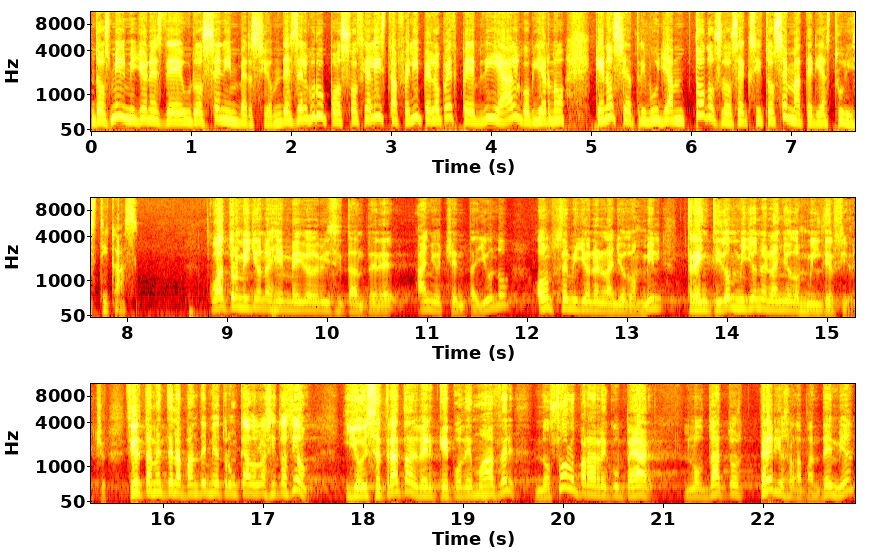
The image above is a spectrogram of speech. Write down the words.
2.000 millones de euros en inversión. Desde el Grupo Socialista, Felipe López pedía al Gobierno que no se atribuyan todos los éxitos en materias turísticas 4 millones y medio de visitantes en el año 81, 11 millones en el año 2000, 32 millones en el año 2018. Ciertamente la pandemia ha truncado la situación y hoy se trata de ver qué podemos hacer, no solo para recuperar los datos previos a la pandemia,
